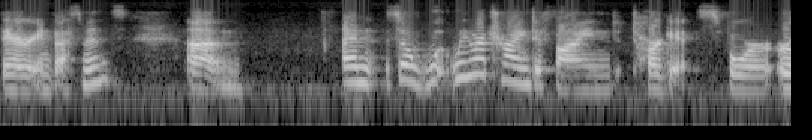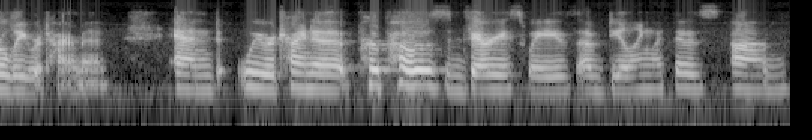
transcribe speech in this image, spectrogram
their investments. Um, and so we were trying to find targets for early retirement, and we were trying to propose various ways of dealing with those um,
